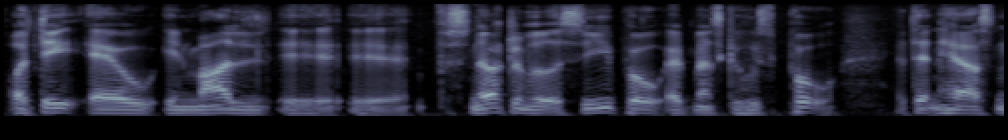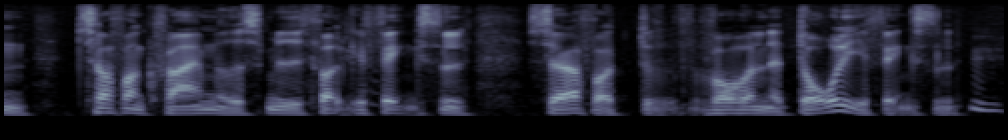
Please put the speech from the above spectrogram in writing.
Og det er jo en meget øh, øh, snørklet måde at sige på, at man skal huske på, at den her sådan, tough on crime, noget smide folk i fængsel, sørge for, at forholdene er dårlige i fængsel, mm.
